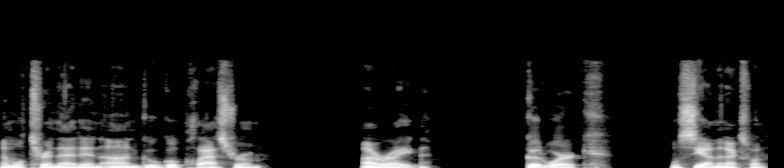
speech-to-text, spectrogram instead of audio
and we'll turn that in on Google Classroom. All right. Good work. We'll see you on the next one.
